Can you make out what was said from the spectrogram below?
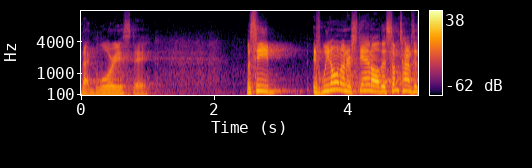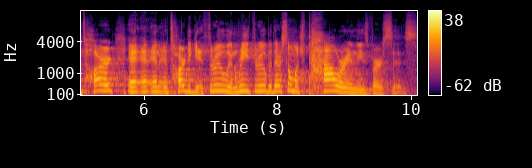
that glorious day. But see, if we don't understand all this, sometimes it's hard and, and, and, it's hard to get through and read through, but there's so much power in these verses.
